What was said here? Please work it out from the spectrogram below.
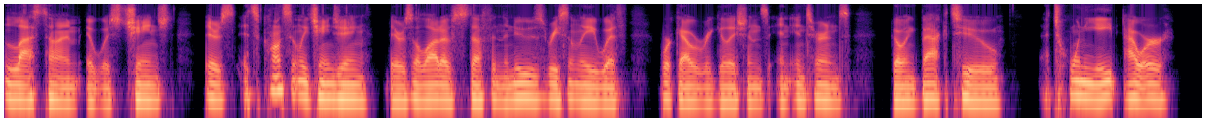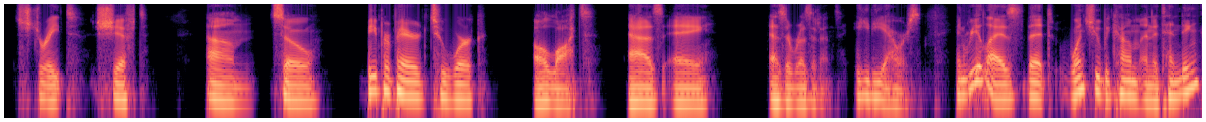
last time it was changed. There's it's constantly changing. There's a lot of stuff in the news recently with work hour regulations and interns going back to a 28 hour straight shift. Um, so be prepared to work a lot as a as a resident, 80 hours. And realize that once you become an attending,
